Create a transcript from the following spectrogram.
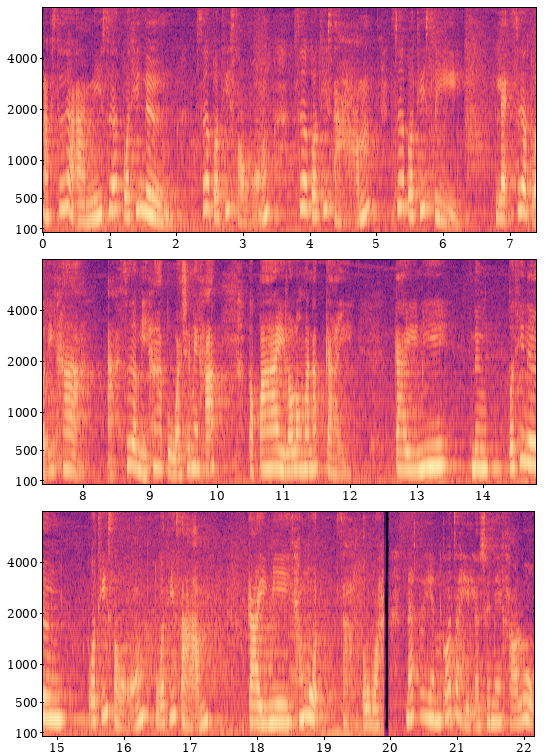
นับเสื้ออันนี้เสื้อตัวที่หนึ่งเสื้อตัวที่สองเสื้อตัวที่สามเสื้อตัวที่สี่และเสื้อตัวที่ห้าอะเสื้อมีห้าตัวใช่ไหมคะ ต่อไปเราลองมานับไก่ ไก่มีหนึ่งตัวที่หนึ่งตัวที่สองตัวที่สามไก่มีทั้งหมดสามตัว นักเรียนก็จะเห็นแล้วใช่ไหมคะลูก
